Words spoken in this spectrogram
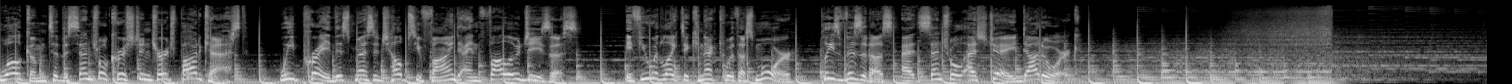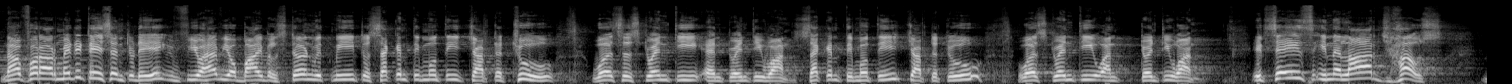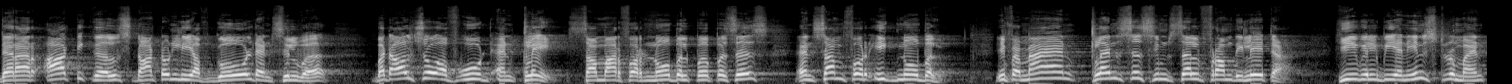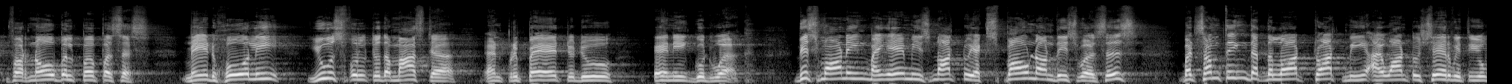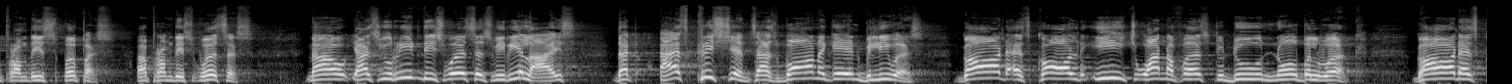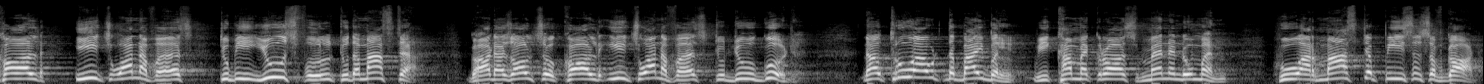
Welcome to the Central Christian Church podcast. We pray this message helps you find and follow Jesus. If you would like to connect with us more, please visit us at centralsj.org. Now for our meditation today, if you have your Bibles, turn with me to 2 Timothy chapter 2 verses 20 and 21. 2 Timothy chapter 2 verse 21 21. It says in a large house there are articles not only of gold and silver but also of wood and clay. Some are for noble purposes and some for ignoble. If a man cleanses himself from the latter, he will be an instrument for noble purposes, made holy, useful to the master, and prepared to do any good work. This morning, my aim is not to expound on these verses, but something that the Lord taught me, I want to share with you from this purpose, uh, from these verses. Now, as you read these verses, we realize that as Christians, as born again believers, God has called each one of us to do noble work. God has called each one of us to be useful to the Master. God has also called each one of us to do good. Now, throughout the Bible, we come across men and women who are masterpieces of God.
